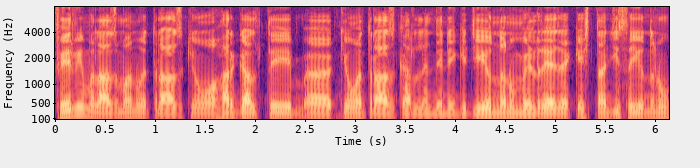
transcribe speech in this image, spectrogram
ਫਿਰ ਵੀ ਮੁਲਾਜ਼ਮਾਂ ਨੂੰ ਇਤਰਾਜ਼ ਕਿਉਂ ਹਰ ਗੱਲ ਤੇ ਅ, ਕਿਉਂ ਇਤਰਾਜ਼ ਕਰ ਲੈਂਦੇ ਨੇ ਕਿ ਜੇ ਉਹਨਾਂ ਨੂੰ ਮਿਲ ਰਿਹਾ ਜਾਂ ਕਿਸ਼ਤਾਂ ਜੀ ਸਹੀ ਉਹਨਾਂ ਨੂੰ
